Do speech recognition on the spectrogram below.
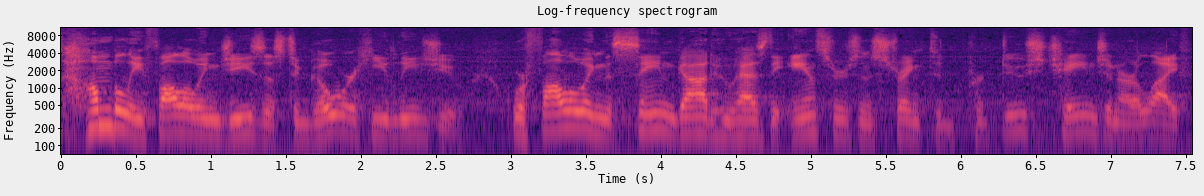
humbly following Jesus to go where he leads you. We're following the same God who has the answers and strength to produce change in our life.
